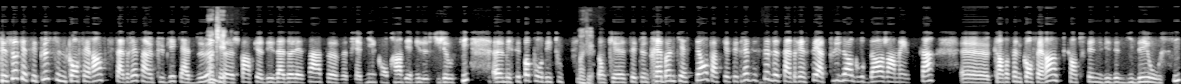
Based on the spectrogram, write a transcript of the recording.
C'est sûr que c'est plus une conférence qui s'adresse à un public adulte. Je pense que des adolescents peuvent très bien comprendre et aimer le sujet aussi, euh, mais c'est pas pour des tout petits. Donc, euh, c'est une très bonne question parce que c'est très difficile de s'adresser à plusieurs groupes d'âge en même temps euh, quand on fait une conférence, puis quand on fait une visite guidée aussi.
